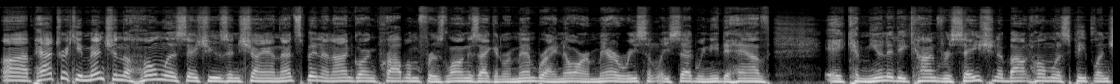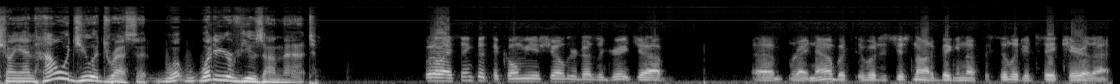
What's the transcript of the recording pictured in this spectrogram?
Uh, Patrick, you mentioned the homeless issues in Cheyenne. That's been an ongoing problem for as long as I can remember. I know our mayor recently said we need to have a community conversation about homeless people in Cheyenne. How would you address it? What What are your views on that? Well, I think that the COMEA shelter does a great job um, right now, but it, but it's just not a big enough facility to take care of that.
